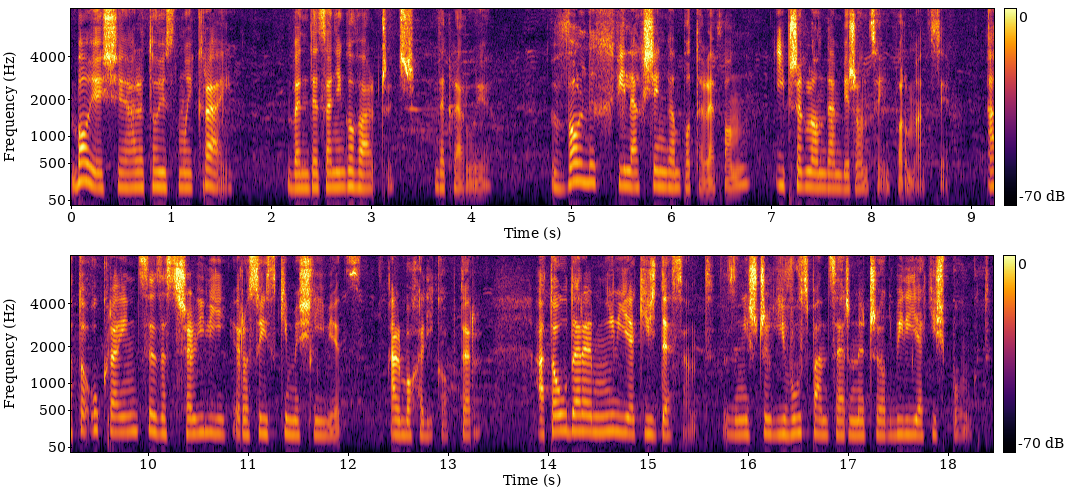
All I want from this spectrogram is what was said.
Boję się, ale to jest mój kraj. Będę za niego walczyć, deklaruje. W wolnych chwilach sięgam po telefon i przeglądam bieżące informacje. A to Ukraińcy zastrzelili rosyjski myśliwiec albo helikopter, a to udaremnili jakiś desant, zniszczyli wóz pancerny czy odbili jakiś punkt.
